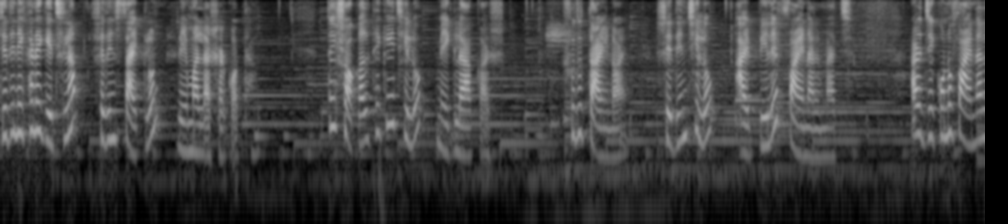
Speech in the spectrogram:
যেদিন এখানে গেছিলাম, সেদিন সাইক্লোন রেমাল আসার কথা। তাই সকাল থেকেই ছিল মেঘলা আকাশ। শুধু তাই নয়, সেদিন ছিল আইপিএলের ফাইনাল ম্যাচ আর যে কোনো ফাইনাল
